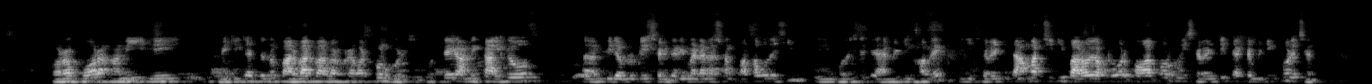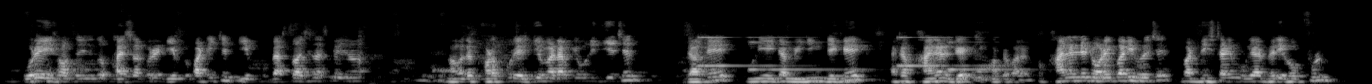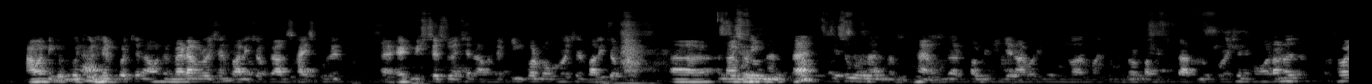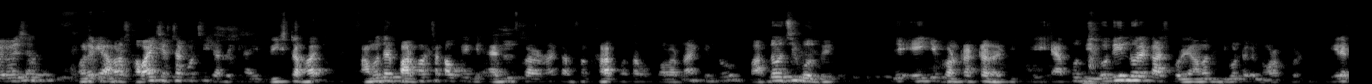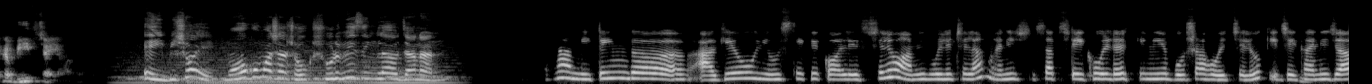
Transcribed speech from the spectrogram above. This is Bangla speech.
করার পর আমি এই মিটিংটার জন্য বারবার বারবার করে আবার ফোন করেছি। করতে আমি কালকেও পিডব্লিউডি সেক্রেটারি ম্যাডামের সঙ্গে কথা বলেছি। তিনি বলেছেন যে হ্যাঁ মিটিং হবে। তিনি সেভেন্টিতে আমার চিঠি বারোই অক্টোবর পাওয়ার পর উনি সেভেন্টিতে একটা মিটিং করেছেন। করে এই সমস্ত ফাইসলা করে ডিএম পাঠিয়েছেন। ডিএম ব্যস্ত আছেন আজকে জন্য। আমাদের খড়গপুর এসডিও ম্যাডামকে উনি দিয়েছেন যাতে উনি এটা মিটিং ডেকে একটা ফাইনাল ডেট ঠিক করতে পারেন। তো ফাইনাল ডেট অনেকবারই হয়েছে but this time we are very hopeful আমাদেরকে প্রচুর হেল্প করছেন। আমাদের ম্যাডাম রয়েছেন বালিচক গার্লস হাই স্কুলের হেড মিস্ট্রেস রয়েছেন আমাদের কিঙ্কর বাবু রয়েছেন বালিচক নাগরিক। হ্যাঁ? হ্যাঁ উন্নয়ন কমিটি যে নাগরিক উন্নয়ন মঞ্চ উন্নয়ন কমিটি তার লোক রয়েছেন এবং অন্যান্য সবাই রয়েছেন। অনেকে আমরা সবাই চেষ্টা করছি যাতে কিনা এই ব্রিজটা হয়। আমাদের পারপাসটা কাউকে অ্যাবিউজ করা নয় কারোর সঙ্গে খারাপ কথা বলার নয় কিন্তু বাধ্য হচ্ছি বলতে যে এই যে কন্ট্রাক্টর আর কি এই এত দীর্ঘদিন ধরে কাজ করে আমাদের জীবনটাকে নরক করে দিয়েছে। এর একটা ভিত চাই আমাদের। এই বিষয়ে মহকুমা শাসক সুরভি সিংলাও জানান হ্যাঁ মিটিং আগেও নিউজ থেকে কল এসেছিল। আমি বলেছিলাম মানে সব স্টেক হোল্ডার কে নিয়ে বসা হয়েছিল কি যেখানে যা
